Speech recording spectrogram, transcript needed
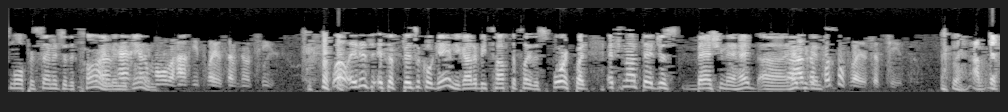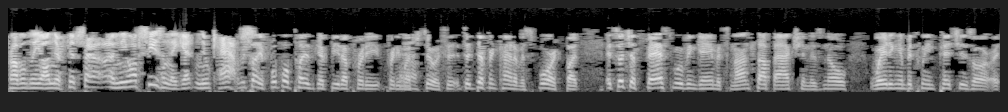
small percentage of the time Well, in how the come game. all the hockey players have no teeth? well, it is. It's a physical game. You got to be tough to play the sport, but it's not they're just bashing their head uh, Well, heads against. football players have teeth? Um, they're probably on their fifth uh, in the off season. They get new caps. Let me tell you, football players get beat up pretty pretty much too. It's a, it's a different kind of a sport, but it's such a fast moving game. It's nonstop action. There's no waiting in between pitches, or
